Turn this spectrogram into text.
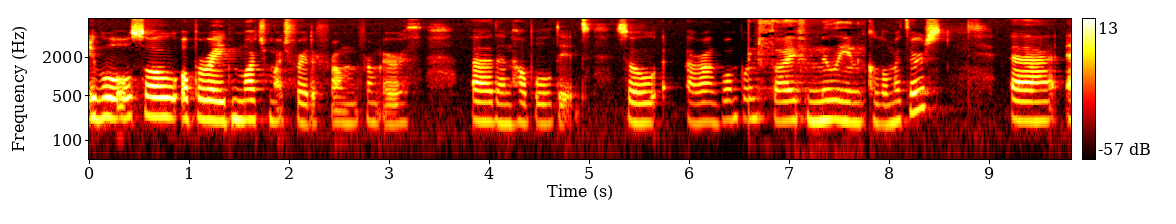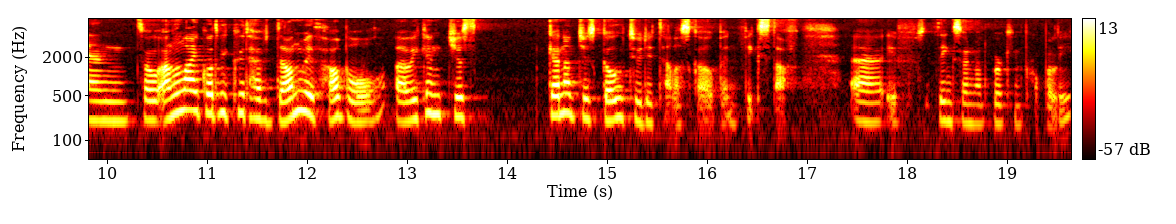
it will also operate much, much further from, from Earth uh, than Hubble did. So around 1.5 million kilometers. Uh, and so, unlike what we could have done with Hubble, uh, we can just cannot just go to the telescope and fix stuff uh, if things are not working properly.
